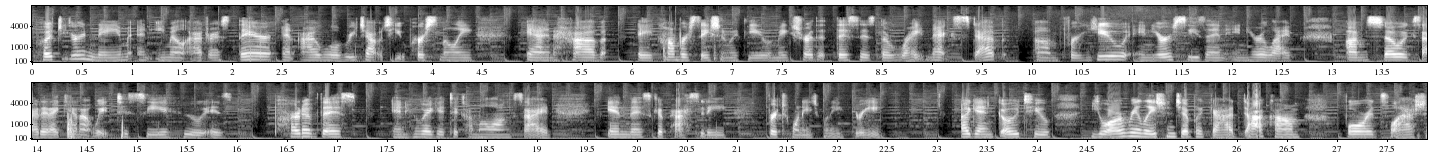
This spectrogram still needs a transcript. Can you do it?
Put your name and email address there, and I will reach out to you personally and have a conversation with you and make sure that this is the right next step um, for you in your season, in your life. I'm so excited. I cannot wait to see who is part of this and who I get to come alongside in this capacity for 2023. Again, go to yourrelationshipwithgod.com forward slash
